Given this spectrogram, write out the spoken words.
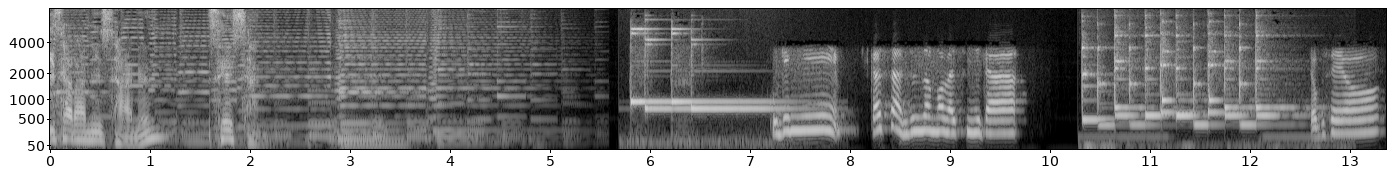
이 사람이 사는 세상. 고객님, 가스 안전점검 왔습니다. 여보세요?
